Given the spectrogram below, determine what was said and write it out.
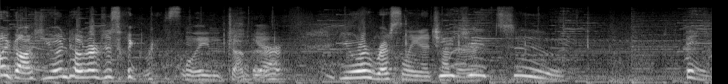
My gosh, you and Toad are just like wrestling each other. Yeah. You are wrestling each other. Jiu-jitsu. Bam.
